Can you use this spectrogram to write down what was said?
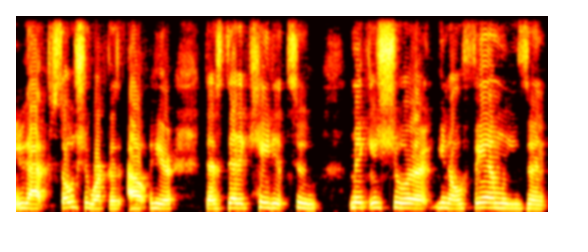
you got social workers out here that's dedicated to making sure, you know, families and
